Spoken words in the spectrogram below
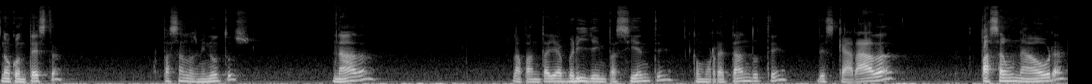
no contesta, pasan los minutos, Nada. La pantalla brilla impaciente, como retándote, descarada. Pasa una hora.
